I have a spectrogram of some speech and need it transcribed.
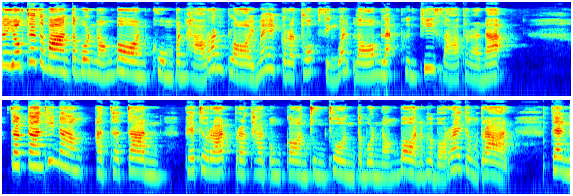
นายกเทศบาลตำบลหนองบอนคุมปัญหาร่อนพลอยไม่ให้กระทบสิ่งแวดล้อมและพื้นที่สาธารณะ จากการที่นางอัจฉจันเพชรรัตน์ประธานองค์กรชุมชนตำบลหนองบอนอำเภอบ่อไร่จังหวัดตราด แจ้งใน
